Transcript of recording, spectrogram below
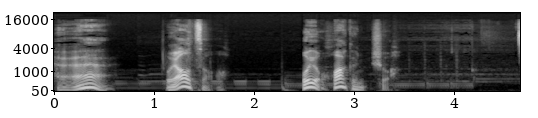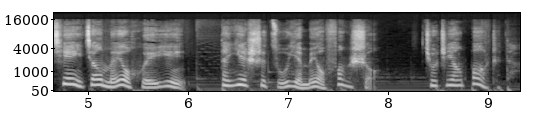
哎，不要走，我有话跟你说。千一娇没有回应，但叶世祖也没有放手，就这样抱着她。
